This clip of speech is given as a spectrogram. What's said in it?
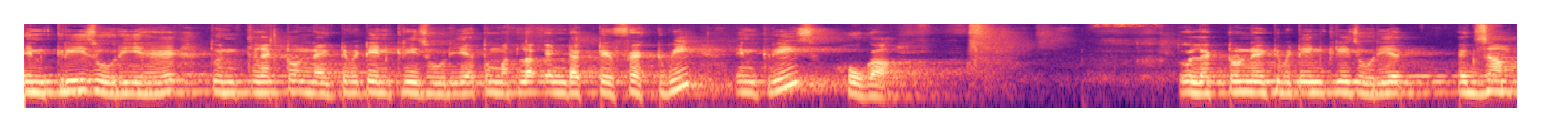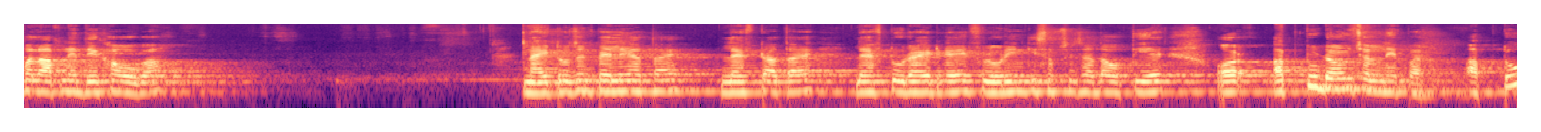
इंक्रीज हो रही है तो इलेक्ट्रॉन नेगेटिविटी इंक्रीज हो रही है तो मतलब इंडक्टिव इफ़ेक्ट भी इंक्रीज होगा। तो इलेक्ट्रॉन नेगेटिविटी इंक्रीज हो रही है। एग्ज़ाम्पल आपने देखा होगा। नाइट्रोजन पहले आता है लेफ़्ट आता है लेफ़्ट टू राइट गए फ्लोरीन की सबसे ज़्यादा होती है और अप टू डाउन चलने पर अप टू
